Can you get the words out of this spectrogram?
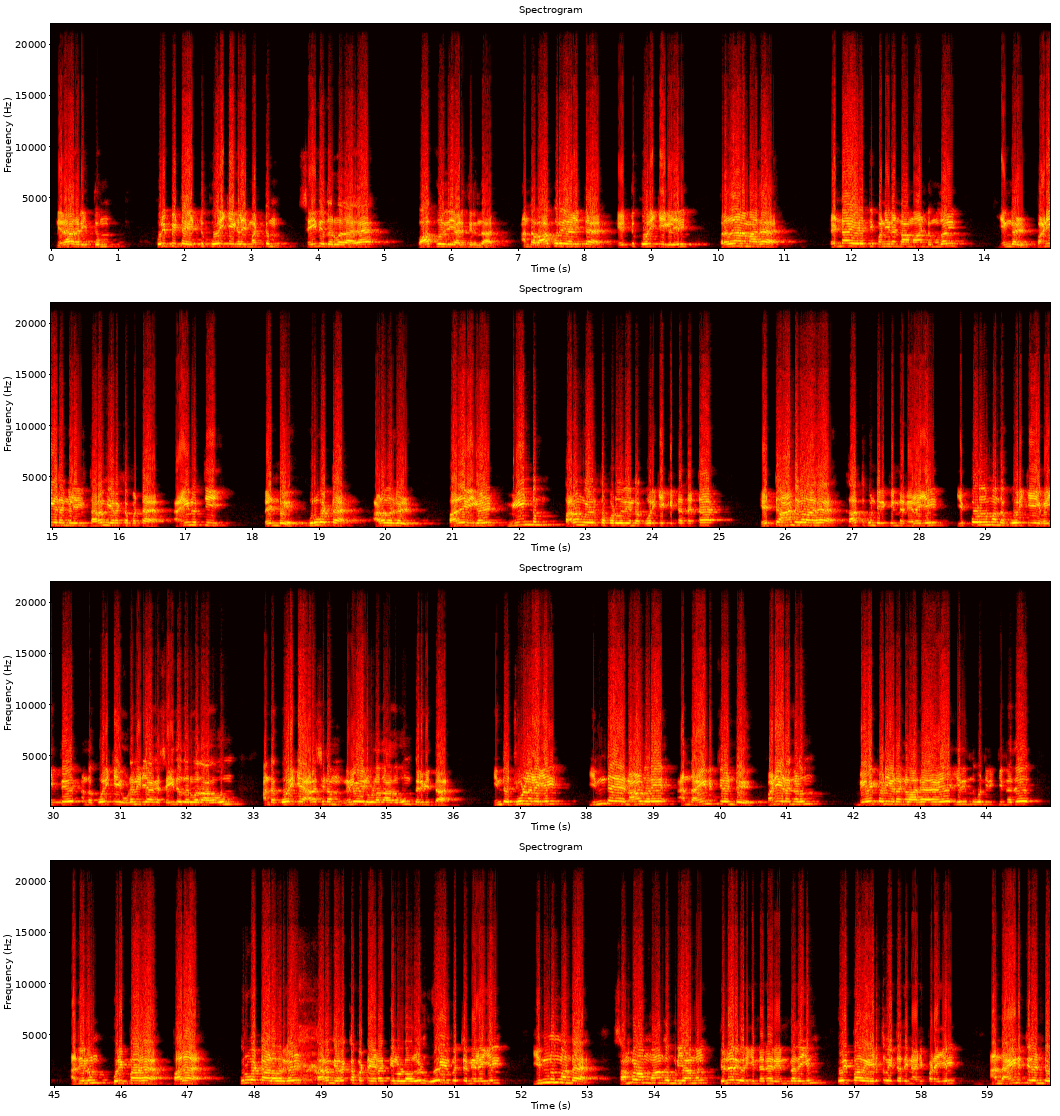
நிராகரித்தும் குறிப்பிட்ட எட்டு கோரிக்கைகளை மட்டும் செய்து தருவதாக வாக்குறுதி அளித்திருந்தார். அந்த வாக்குறுதி அளித்த எட்டு கோரிக்கைகளில் பிரதானமாக இரண்டாயிரத்தி பன்னிரெண்டாம் ஆண்டு முதல் எங்கள் பணியிடங்களில் தரம் இறக்கப்பட்ட ஐநூத்தி ரெண்டு குறுவட்ட அளவர்கள் பதவிகள் மீண்டும் தரம் உயர்த்தப்படுவது என்ற கோரிக்கை கிட்டத்தட்ட எட்டு ஆண்டுகளாக காத்து கொண்டிருக்கின்ற நிலையில் இப்பொழுதும் அந்த கோரிக்கையை வைத்து அந்த கோரிக்கையை உடனடியாக செய்து தருவதாகவும் அந்த கோரிக்கை அரசிடம் நிலுவையில் உள்ளதாகவும் தெரிவித்தார். இந்த சூழ்நிலையில் இந்த நாள் வரை அந்த ஐநூத்தி ரெண்டு பணியிடங்களும் மிகைப்பணியிடங்களாகவே இருந்து கொண்டிருக்கின்றது. அதிலும் குறிப்பாக பல குறுவட்டாளர்கள் தரம் இறக்கப்பட்ட இடத்தில் உள்ளவர்கள் ஓய்வு பெற்ற நிலையில் இன்னும் அந்த சம்பளம் வாங்க முடியாமல் திணறி வருகின்றனர் என்பதையும் குறிப்பாக எடுத்து வைத்ததின் அடிப்படையில் அந்த ஐநூத்தி ரெண்டு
